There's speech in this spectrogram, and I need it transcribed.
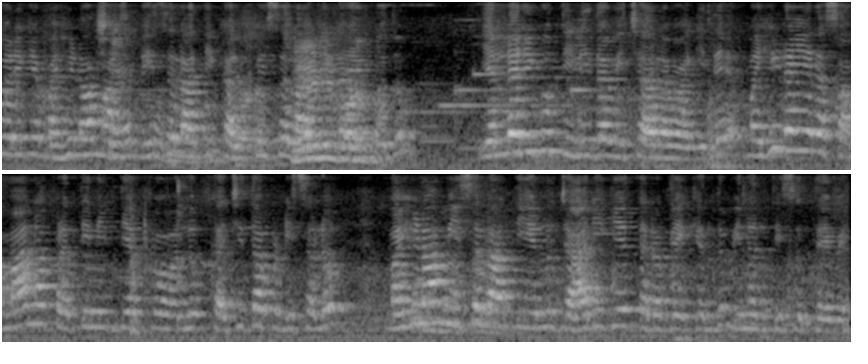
ಇದುವರೆಗೆ ಮಹಿಳಾ ಮೀಸಲಾತಿ ಕಲ್ಪಿಸಲಾಗಿದೆ ಎಂಬುದು ಎಲ್ಲರಿಗೂ ತಿಳಿದ ವಿಚಾರವಾಗಿದೆ. ಮಹಿಳೆಯರ ಸಮಾನ ಪ್ರತಿನಿಧಿತ್ವವನ್ನು ಖಚಿತಪಡಿಸಲು ಮಹಿಳಾ ಮೀಸಲಾತಿಯನ್ನು ಜಾರಿಗೆ ತರಬೇಕೆಂದು ವಿನಂತಿಸುತ್ತೇವೆ.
